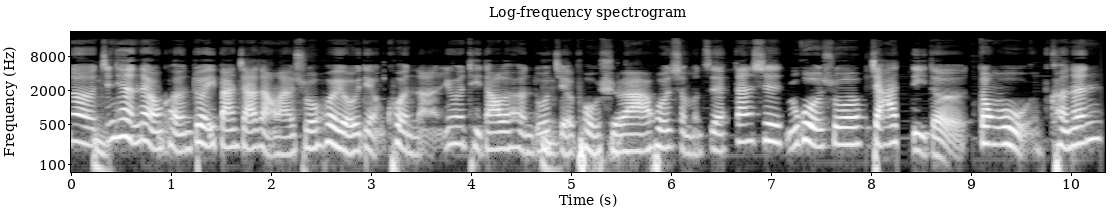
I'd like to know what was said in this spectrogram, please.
那今天的内容可能对一般家长来说会有一点困难，因为提到了很多解剖学啊或者什么之类。但是如果说家里的动物可能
